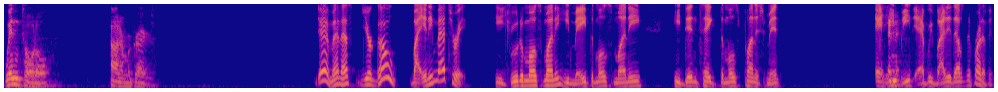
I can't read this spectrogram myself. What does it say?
win total, Conor McGregor. Yeah, man, that's your goat by any metric. He drew the most money, he made the most money, he didn't take the most punishment, and he and, beat everybody that was in front of him.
